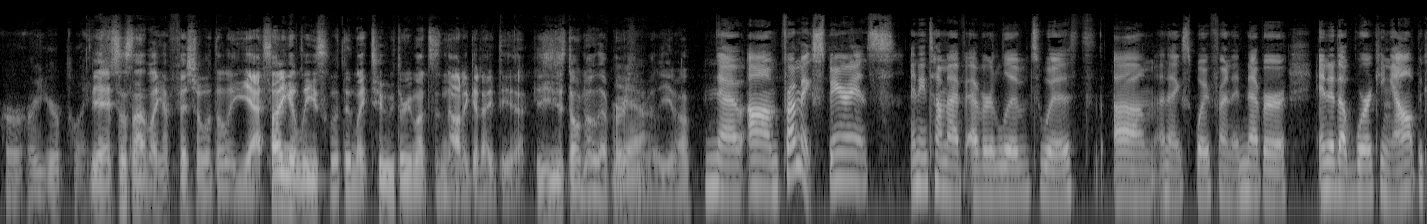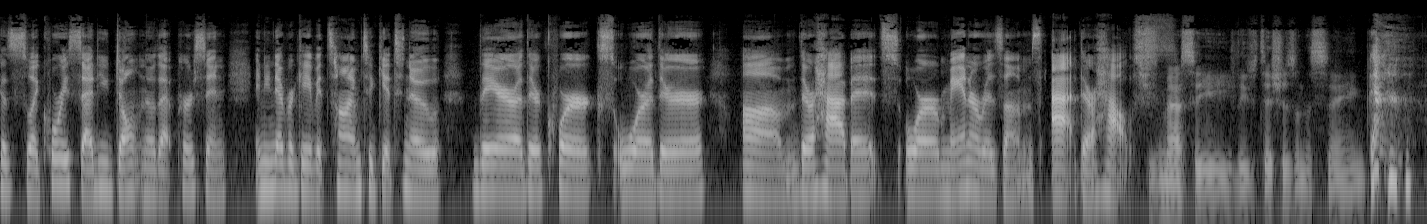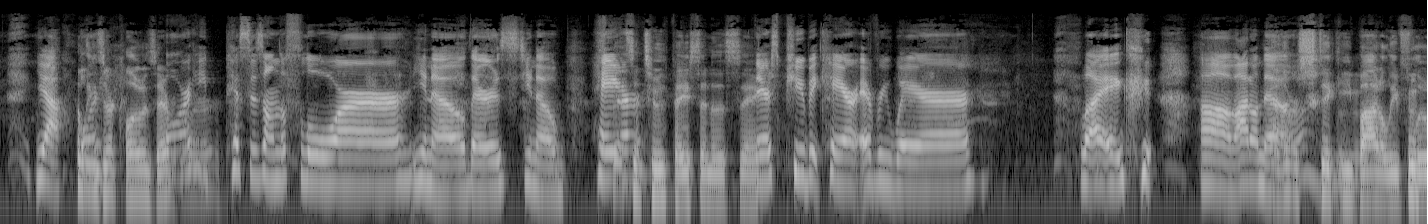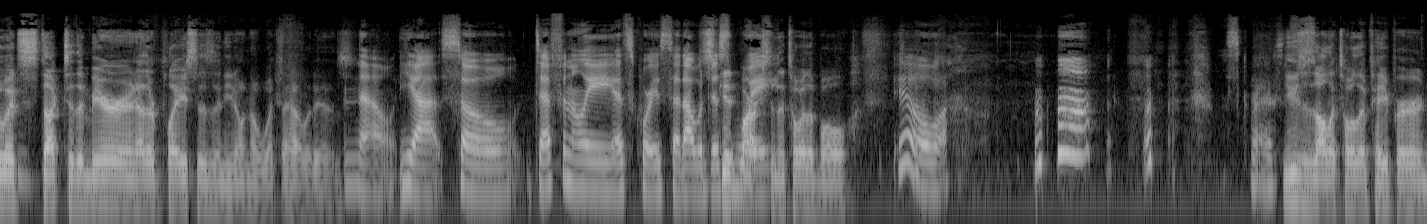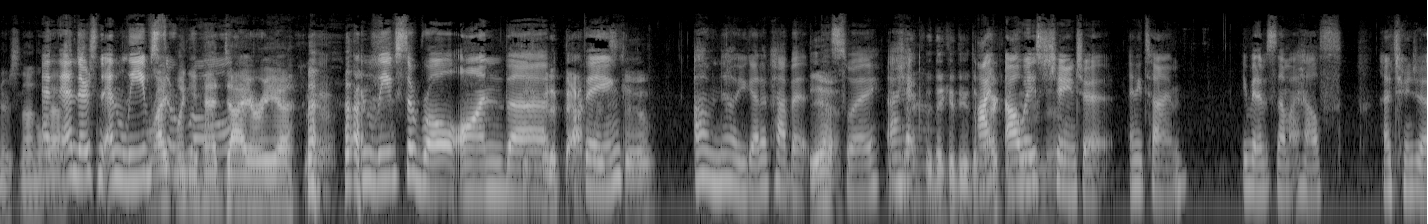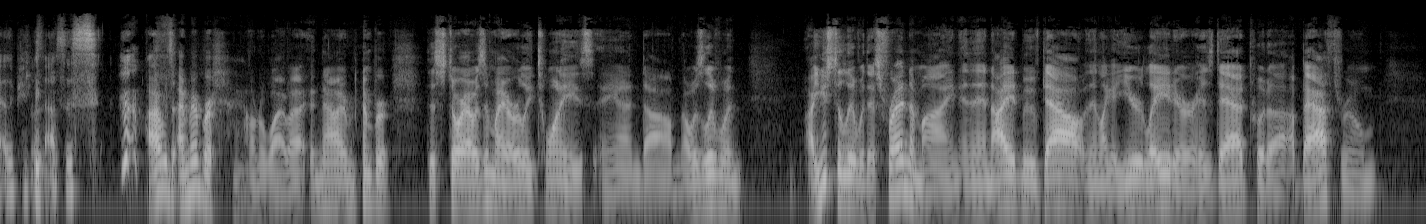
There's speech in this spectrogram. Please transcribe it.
or, or your place. Yeah, it's just not like official with the lease. Yeah, signing a lease within like two, three months is not a good idea because you just don't know that person Yeah. really, you know? No, um, from experience, anytime I've ever lived with um, an ex boyfriend, it never ended up working out because, like Corey said, you don't know that person, and you never gave it time to get to know their their quirks or their um, their habits or mannerisms at their house. She's messy, leaves dishes in the sink, yeah, or, leaves her clothes everywhere. or he pisses on the floor. You know, there's you know hair. Spits a toothpaste into the sink. There's pubic hair everywhere. Like, um, I don't and know. there's sticky bodily fluids stuck to the mirror in other places, and you don't know what the hell it is. No, yeah. So definitely, as Corey said, I would just Skid marks wait. in the toilet bowl. Ew. That's gross. Uses all the toilet paper, and there's none left. and there's and leaves right the when roll, you had diarrhea. Yeah. and leaves the roll on Just put the it backwards thing. too. Oh no, you gotta have it Yeah, this way. I ha- Exactly. They could do the I always change it anytime, even if it's not my house. I change it at other people's houses. I was. I remember. I don't know why, but now I remember this story. I was in my early twenties, and um, I was living. With, I used to live with this friend of mine, and then I had moved out, and then like a year later, his dad put a, a bathroom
